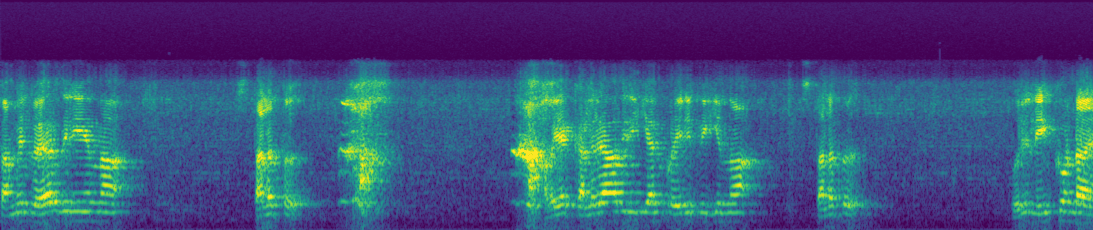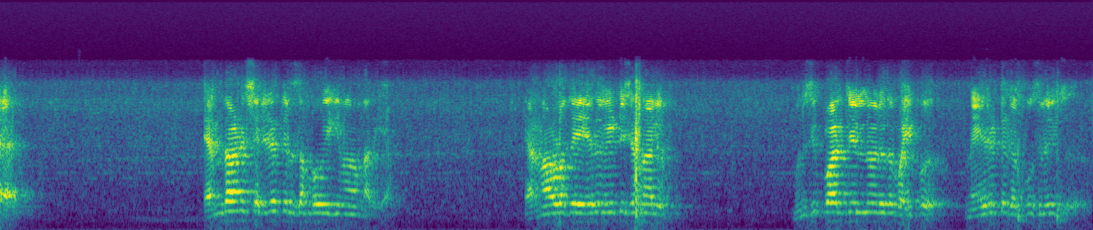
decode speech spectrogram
തമ്മിൽ വേർതിരിയുന്ന സ്ഥലത്ത് അവയെ കലരാതിരിക്കാൻ പ്രേരിപ്പിക്കുന്ന സ്ഥലത്ത് ഒരു ലീക്കുണ്ടായാൽ എന്താണ് ശരീരത്തിൽ സംഭവിക്കുന്നതെന്നറിയാം. എറണാകുളത്തെ ഏത് വീട്ടിൽ ചെന്നാലും മുനിസിപ്പാലിറ്റിയിൽ നിന്ന് വരുന്ന പൈപ്പ് നേരിട്ട് കക്കൂസിലേക്ക് കയറും.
